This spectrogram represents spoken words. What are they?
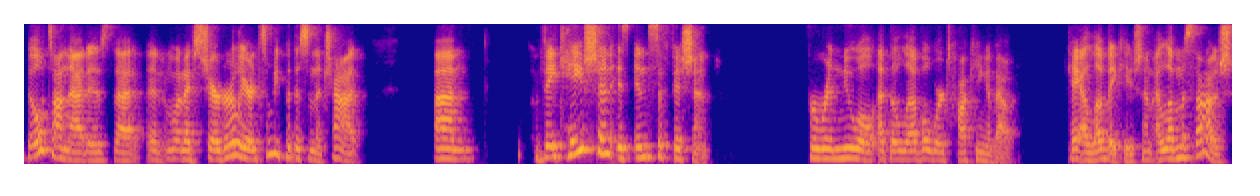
built on that is that, and what I've shared earlier, and somebody put this in the chat um, vacation is insufficient for renewal at the level we're talking about. Okay, I love vacation, I love massage.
